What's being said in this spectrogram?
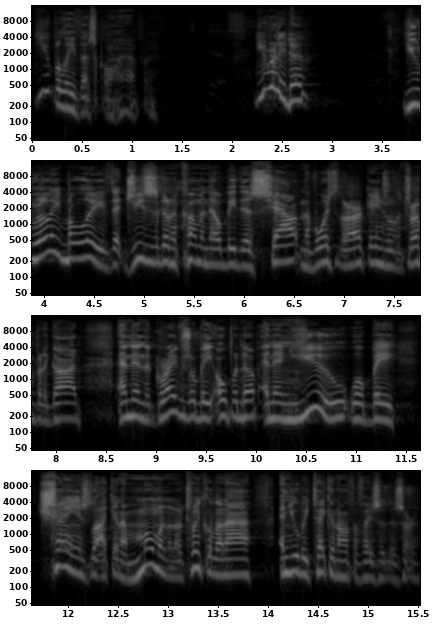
Do you believe that's going to happen? Yes. Do you really do? You really believe that Jesus is going to come and there'll be this shout and the voice of the archangel and the trumpet of God, and then the graves will be opened up, and then you will be changed like in a moment, in a twinkle of an eye, and you'll be taken off the face of this earth?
